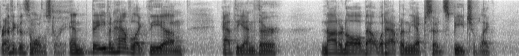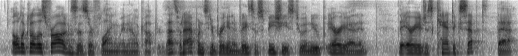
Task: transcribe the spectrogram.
Right. I think that's the moral of the story. And they even have like the um, at the end they're not at all about what happened in the episode speech of like, oh look at all those frogs as they're flying away in a helicopter. That's what happens when you bring an invasive species to a new area and it, the area just can't accept that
